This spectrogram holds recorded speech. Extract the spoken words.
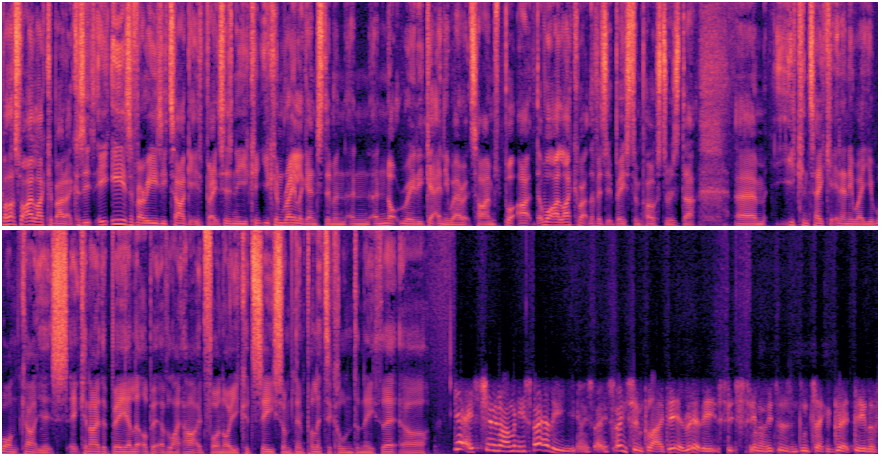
Well, that's what I like about it because he, is a very easy target. Is Bates, isn't he? You can you can rail against him and, and, and not really get anywhere at times. But I, what I like about the Visit Beeston poster is that um, you can take it in any way you want, can't you? It's, it can either be a little bit of light-hearted fun, or you could see something political underneath it, or Yeah, it's true. No, I mean it's fairly, it's very, it's a very simple idea, really. It's, it's you know, it doesn't, doesn't take a great deal of,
